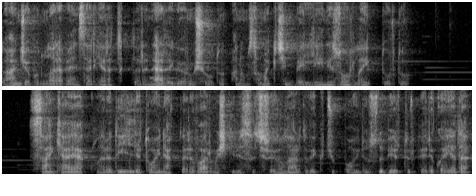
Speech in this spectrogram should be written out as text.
Daha önce bunlara benzer yaratıkları nerede görmüş olduğunu anımsamak için belliğini zorlayıp durdu. Sanki ayakları değil de toynakları varmış gibi sıçrıyorlardı ve küçük boynuzlu bir tür peruka ya da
